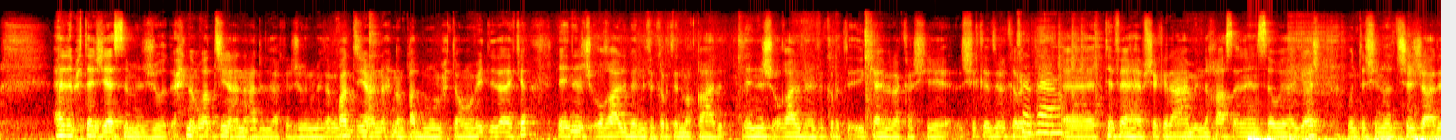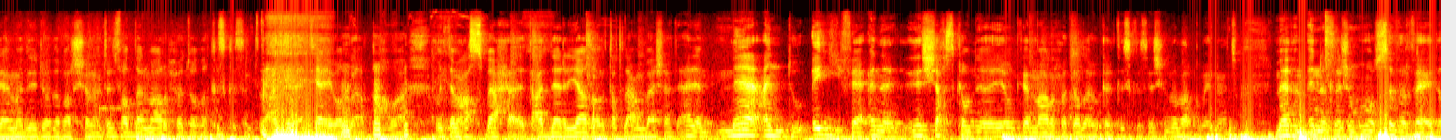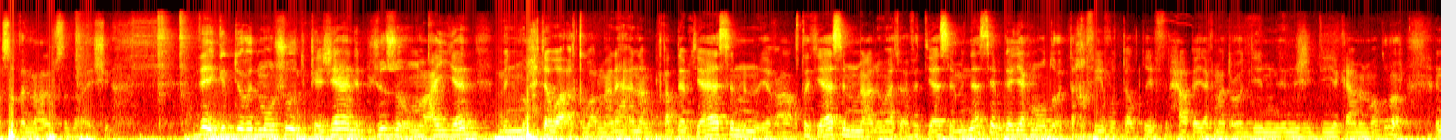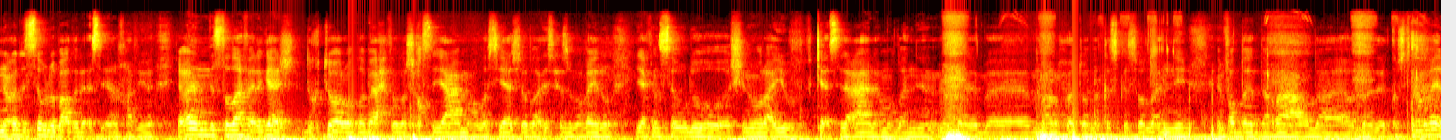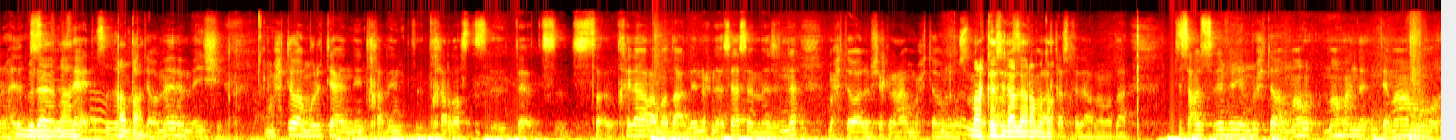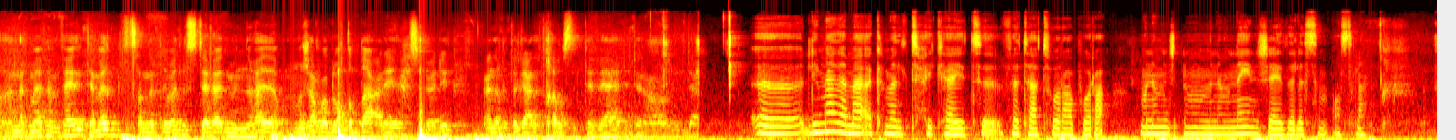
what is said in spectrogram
هذا محتاج ياسر من الجهد. إحنا مغطيين عن عدد ذاك الجهد مغطيين عن إحنا نقدم محتوى. مفيد لذلك نلجأ غالبا لفكره المقالب نلجأ غالبا لفكره الكاميرا كشيء فكرة آه التفاهه بشكل عام. انه خلاص أنا نسوي لقاش وأنت شنو تشجع ريال مدريد ولا برشلونة؟ أنت تفضل ما رحت والله كسكس؟ أنت تعدل اتاي والله قهوه وأنت مع الصباح تعدل الرياضة وتطلع مباشرة؟ هذا ما عنده أي فائده أنا الشخص كون يوم كان ما رحت والله كسكس شنو الفرق بيناتهم؟ ما فهم انك كجمهور صفر فائدة صفر معرفه صفر أي شيء. ذي قد يعود موجود كجانب جزء معين من محتوى أكبر. معناها أنا قدمت ياسر من أعطيت ياسر من معلومات وأفدت ياسر من الناس يبقى اياك موضوع التخفيف والتلطيف في الحلقة اياك ما تعود لي من الجديه كامل مطروح. نعود نسوي له بعض الأسئلة الخفيفة. يعني نستضاف لقاش دكتور والله باحث والله شخصية عامة والله سياسي والله رئيس حزب وغيره. اياك نسوي له شنو رايه في كأس العالم والله إني ما رحت والله كسكس والله إني نفضل الدراعه والله والله وغيره. هذا محتوى ما فهم أي شيء. محتوى موريتاني انت تخلص خلال رمضان لأنه إحنا أساسا ما زلنا محتوانا بشكل عام محتوى مركز خلال رمضان. مركز خلال رمضان. 99% من المحتوى ما هو ما هو عندك أنت ما هو عندك ما فهم فائده أنت ما تقدر تصنف ما تقدر تستفاد منه. هذا مجرد وقت ضاع عليه يحسب عليك. انك انت قاعد تخلص التفاهه اللي تنعرض قدام أه لماذا ما أكملت حكاية فتاة ورا بورا؟ من من منين جاي ذا الاسم أصلا؟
